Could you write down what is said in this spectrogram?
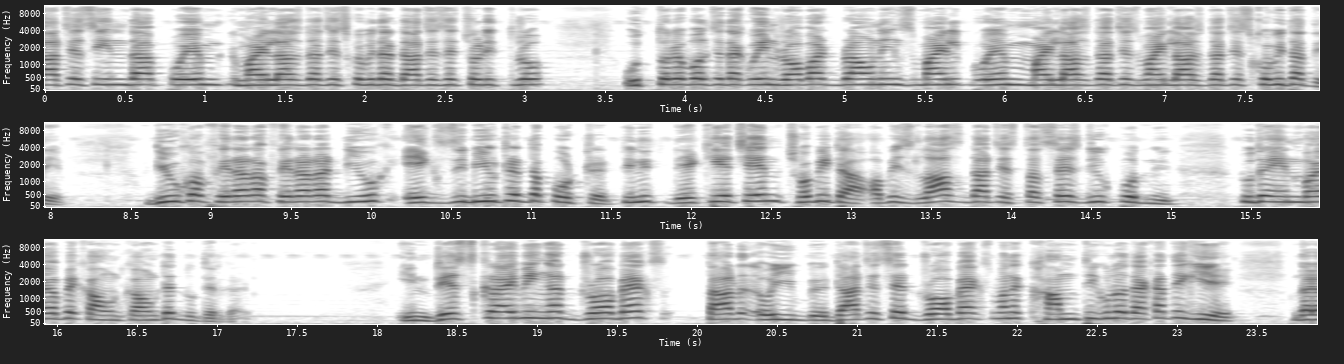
duchess in the poem My Last Duchess কবিতা ডাচেসের চরিত্র উত্তরে বলছে, দেখো in Robert Browning's my poem My Last Duchess My Last Duchess কবিতাতে duke of Ferrara Ferrara duke exhibited the portrait তিনি দেখিয়েছেন ছবিটা অফ ইস লাস্ট ডাচেস তার শেষ ডিউক পত্নীর to the envoy of a count কাউন্টের দূতের কাছে ইন ডেসক্রাইবিং আর ড্রব্যাকস তার ওই ডাচেসের ড্রব্যাকস মানে খামতিগুলো দেখাতে গিয়ে the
